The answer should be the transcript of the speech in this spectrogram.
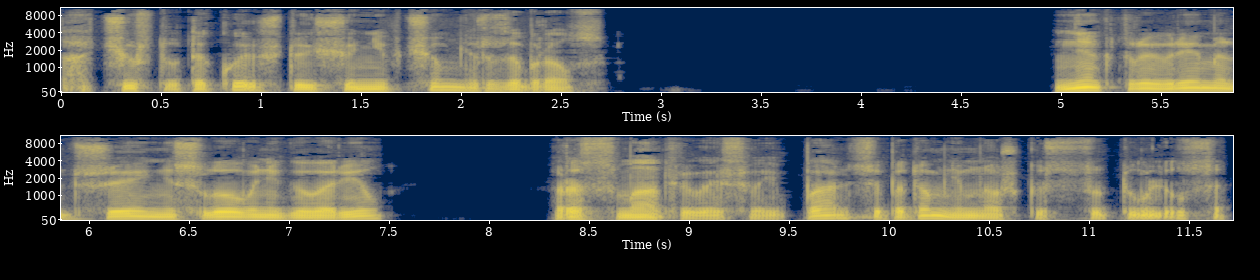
А чувство такое, что еще ни в чем не разобрался. Некоторое время Джей ни слова не говорил, рассматривая свои пальцы, потом немножко ссутулился.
